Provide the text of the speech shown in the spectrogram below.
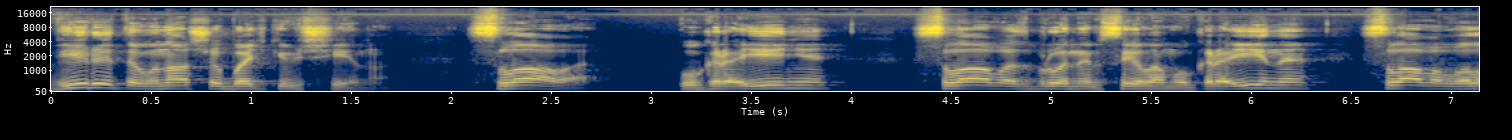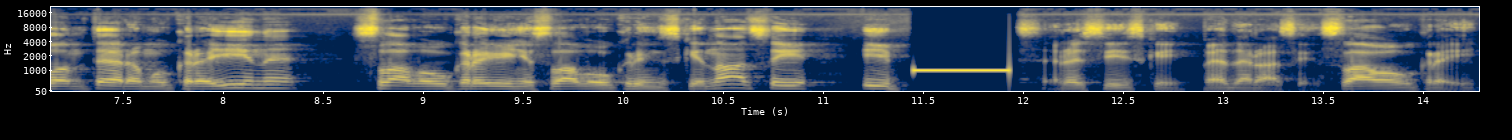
вірите у нашу батьківщину. Слава Україні! Слава Збройним силам України! Слава волонтерам України! Слава Україні, слава українській нації і п*** Російській Федерації. Слава Україні!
